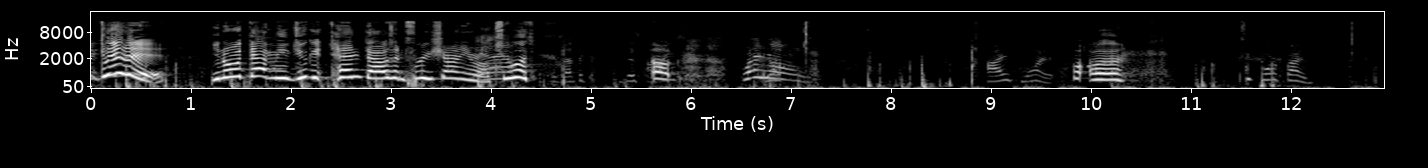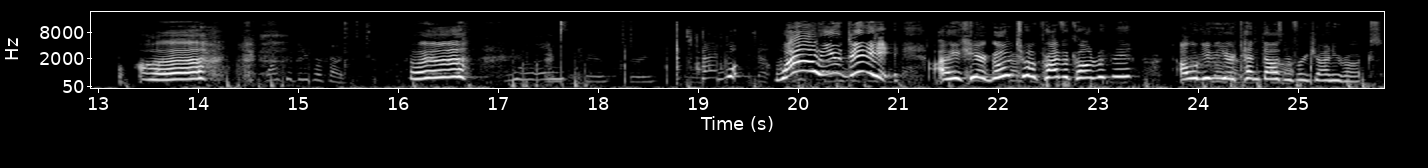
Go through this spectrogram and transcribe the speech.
did it! You know what that means? You get 10,000 free shiny rocks. See, look. Is that the just Uh. Wait, no. Ice what? Uh, Two, four, five. uh, One, two, three, four, five. uh. One, two, three, Wow, you did it! I here, go to a private code with me. I will give you your 10,000 free shiny rocks.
